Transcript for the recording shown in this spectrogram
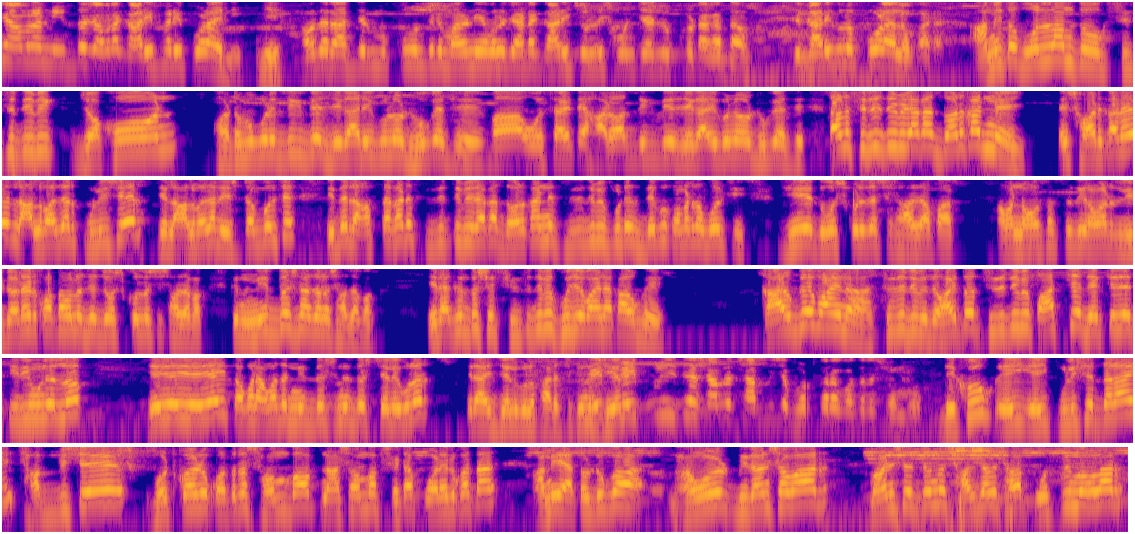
যে আমরা নির্দোষ আমরা গাড়ি ফাড়ি পোড়াইনি। জি। আমাদের রাজ্যের মুখ্যমন্ত্রী মাননীয় বলে যে একটা গাড়ি চল্লিশ পঞ্চাশ লক্ষ টাকা দাম। তো গাড়িগুলো পোড়ালো কারা আমি তো বললাম তো সিসিটিভি যখন ঘটপুকুরের দিক দিয়ে যে গাড়িগুলো ঢুকেছে বা ওই সাইডে হাড়োয়ার দিক দিয়ে যে গাড়িগুলো ঢুকেছে তাহলে সিসিটিভি রাখার দরকার নেই। এই সরকারের লালবাজার পুলিশের যে লালবাজার স্টক বলছে, এদের রাস্তাঘাটে সিসিটিভি রাখার দরকার নেই, সিসিটিভি ফুটেজ দেখুক, আমরা তো বলছি, যে দোষ করেছে সে সাজা পাক। আমার নওসাদ সিদ্দিক, আমার লিডারের কথা হলো যে দোষ করল সে সাজা পাক, কিন্তু নির্দোষ না যেন সাজা পাক। এরা কিন্তু সে সিসিটিভি খুঁজে পায় না কাউকে। কাউকে পায় না সিসিটিভিতে। হয়তো সিসিটিভি পাচ্ছে, দেখছে যে তৃণমূলের লোক এই এই এই এই তখন আমাদের নির্দোষ নির্দোষ ছেলেগুলোর এরা এই জেলগুলো খাটাচ্ছে। কিন্তু জেল পুলিশদের সামনে ছাব্বিশে ভোট করা কতটা সম্ভব? দেখুক এই এই পুলিশের দ্বারাই ছাব্বিশে ভোট করানো কতটা সম্ভব না সম্ভব সেটা পরের কথা। আমি এতটুকু ভাঙড় বিধানসভার মানুষের জন্য সাথে সাথে সারা পশ্চিমবাংলার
